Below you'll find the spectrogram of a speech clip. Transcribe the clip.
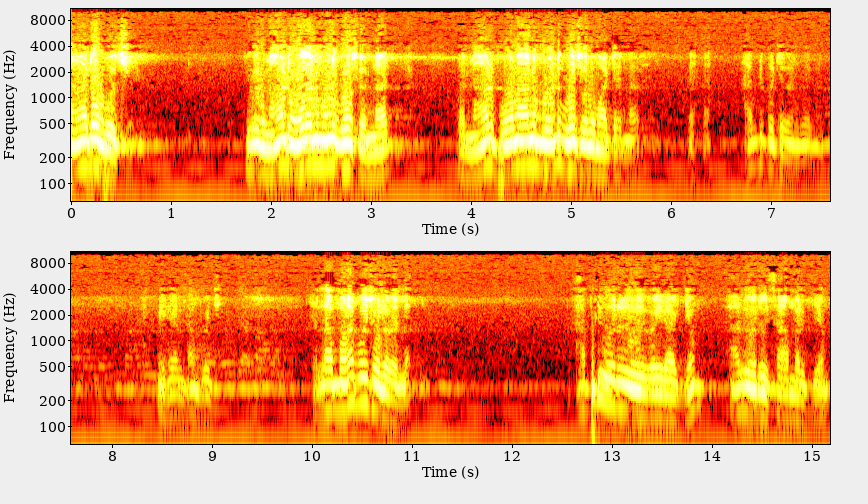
நாடே போச்சு. இவர் நாடு வேணும்னு போய் சொன்னார். ஒரு நாடு போனாலும் போட்டு போய் சொல்ல மாட்டேன்னார். அப்படிப்பட்ட எல்லாம் போச்சு. எல்லாம் போனால் போய் சொல்லவில்லை. அப்படி ஒரு வைராக்கியம் அது ஒரு சாமர்த்தியம்.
